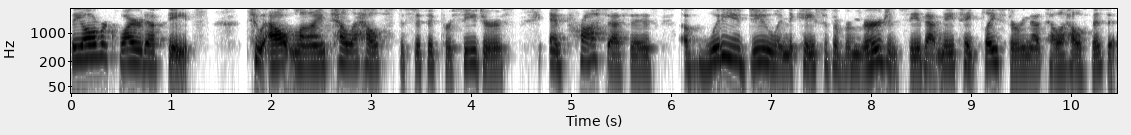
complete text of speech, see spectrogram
they all required updates to outline telehealth specific procedures and processes of what do you do in the case of an emergency that may take place during that telehealth visit.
